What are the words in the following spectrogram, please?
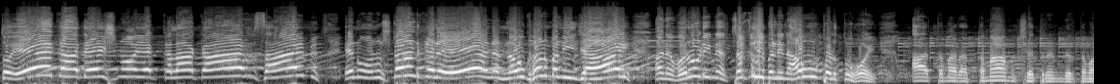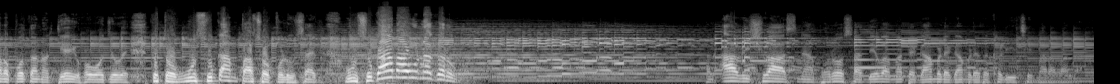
તો એક આ દેશનો એક કલાકાર સાહેબ એનું અનુષ્ઠાન કરે અને નવઘણ બની જાય અને વરુડીને ચકલી બનીને આવવું પડતું હોય. આ તમારા તમામ ક્ષેત્રની અંદર તમારો પોતાનો ધ્યેય હોવો જોઈએ. કે તો હું શું કામ પાછો પડું સાહેબ? હું શું કામ આવું ન કરું? આ વિશ્વાસના ભરોસા દેવા માટે ગામડે ગામડે રખડીએ છીએ મારા વાલા.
